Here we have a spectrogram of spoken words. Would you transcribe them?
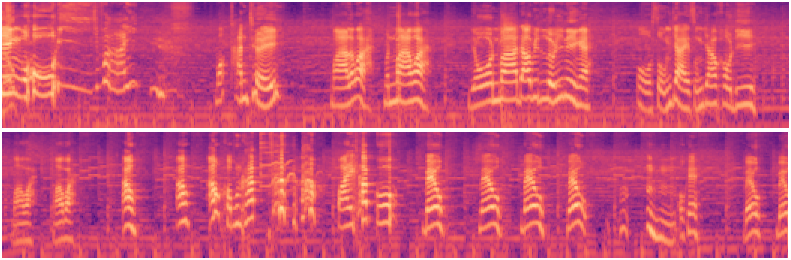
ยิง โอ้โหชิบหายบล็อกทันเฉย มาแล้วว่ะ มันมาว่ะ โยนมาดาวินหลุยนี่ไง โอ้สูงใหญ่สูงยาวเขาดี มาวะมาวะเอ้าเอ้าเอ้าขอบคุณครับไปครับกูเบลเบลเบลเบลอืมโอเคเบลเบล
